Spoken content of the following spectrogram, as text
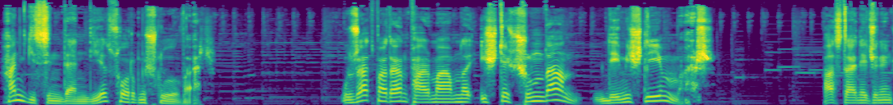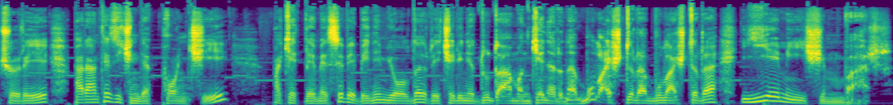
hangisinden diye sormuşluğu var. Uzatmadan parmağımla işte şundan demişliğim var. Pastanecinin çöreği parantez içinde ponçiği, paketlemesi ve benim yolda reçelini dudağımın kenarına bulaştıra bulaştıra yemeyişim var.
